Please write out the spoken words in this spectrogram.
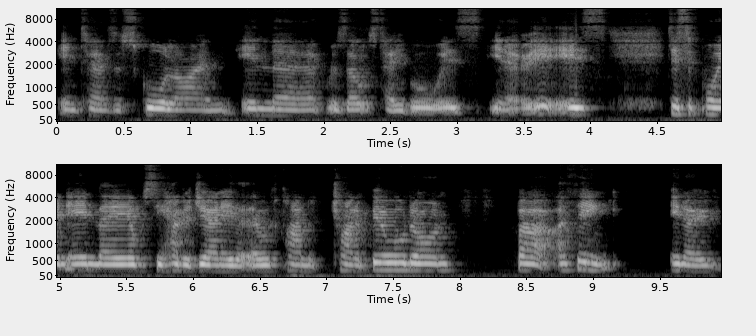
in terms of scoreline in the results table is you know it is disappointing. They obviously had a journey that they were kind of trying to build on, but I think you know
